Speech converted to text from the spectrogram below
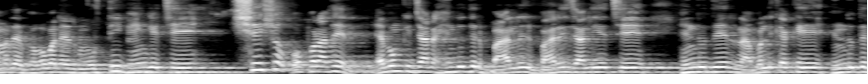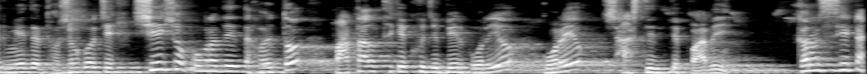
আমাদের ভগবানের মূর্তি ভেঙেছে সেই সব অপরাধের এবং কি যারা হিন্দুদের বাড়ির বাড়ি জ্বালিয়েছে, হিন্দুদের নাবালিকাকে, হিন্দুদের মেয়েদের ধর্ষণ করেছে সেই সব অপরাধীদের হয়তো পাতাল থেকে খুঁজে বের করেও করেও শাস্তি দিতে পারে। কারণ সেটা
